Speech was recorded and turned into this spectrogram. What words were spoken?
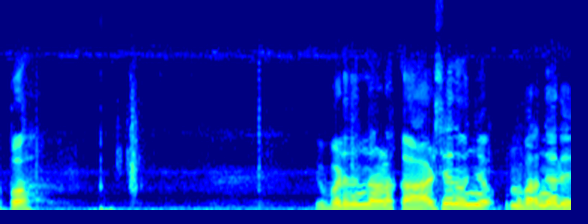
അപ്പോൾ ഇവിടെ നിന്നുള്ള കാഴ്ച എന്ന് എന്ന് പറഞ്ഞാലേ.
